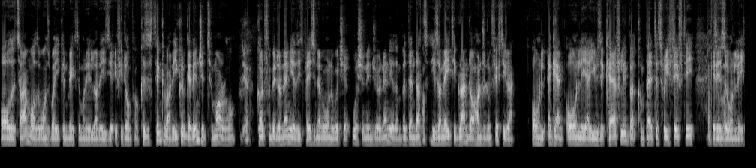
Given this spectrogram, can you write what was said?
all the time, or the ones where you can make the money a lot easier if you don't. Because think about it, you could get injured tomorrow. Yeah. God forbid on any of these plays. you never want to wish, wish an injury on any of them. But then that's oh. he's on eighty grand or 150 grand. Only again, only I use it carefully, but compared to three fifty, it is only.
